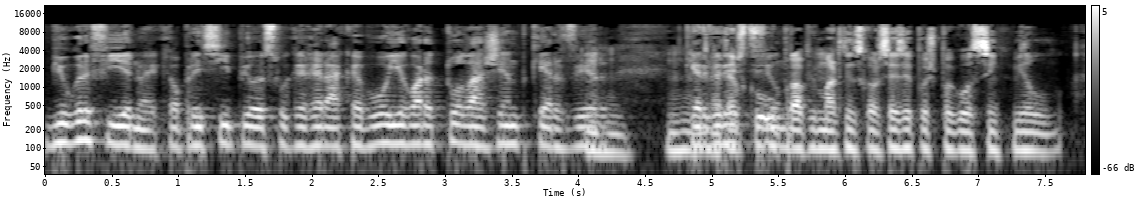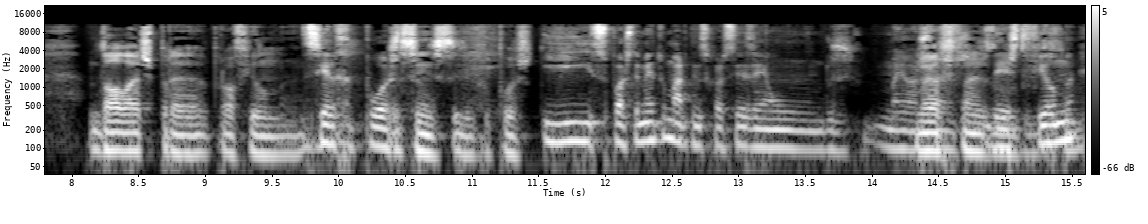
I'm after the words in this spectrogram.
biografia, não é? Que ao princípio a sua carreira acabou e agora toda a gente quer ver, uhum, uhum. quer ver Até este filme. O próprio Martin Scorsese depois pagou 5 mil dólares para, para o filme ser reposto. Sim, ser reposto. E supostamente o Martin Scorsese é um dos maiores, maiores fãs, deste do, filme, do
